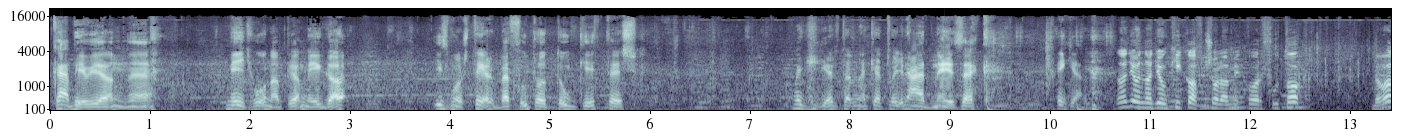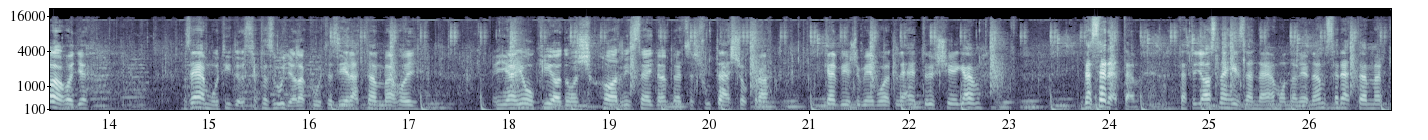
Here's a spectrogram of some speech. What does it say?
Kb. olyan eh, négy hónapja még a izmos térbe futottunk itt, és megígértem neked, hogy rád nézek. Igen. Nagyon-nagyon kikapcsol, amikor futok, de valahogy az elmúlt időszak az úgy alakult az életemben, hogy ilyen jó kiadós 30-40 perces futásokra kevésbé volt lehetőségem. De szeretem. Tehát, hogy azt nehéz lenne elmondani, hogy nem szeretem, mert,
